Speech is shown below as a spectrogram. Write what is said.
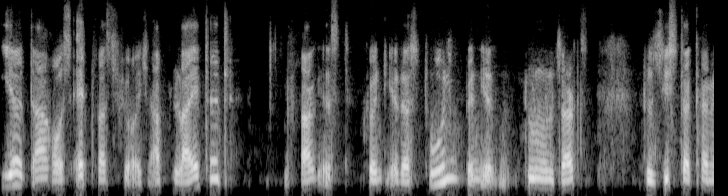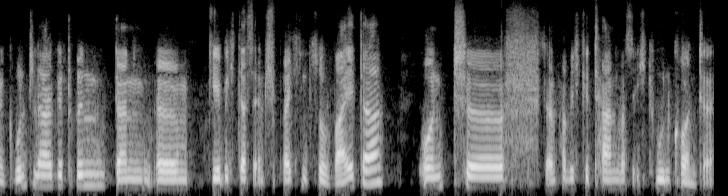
ihr daraus etwas für euch ableitet. Die Frage ist, könnt ihr das tun? Wenn ihr du nun sagst, du siehst da keine Grundlage drin, dann äh, gebe ich das entsprechend so weiter und äh, dann habe ich getan, was ich tun konnte.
